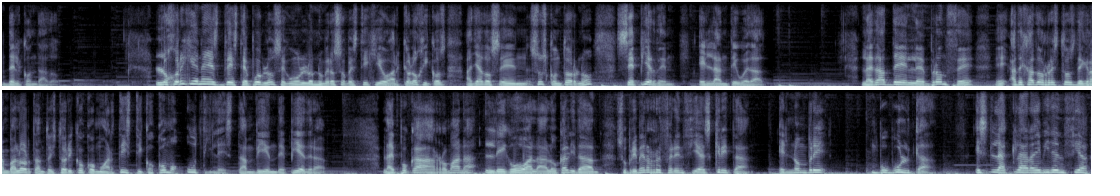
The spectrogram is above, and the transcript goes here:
del condado. Los orígenes de este pueblo, según los numerosos vestigios arqueológicos hallados en sus contornos, se pierden en la antigüedad. La edad del bronce eh, ha dejado restos de gran valor, tanto histórico como artístico, como útiles también de piedra. La época romana legó a la localidad su primera referencia escrita, el nombre Bubulca, es la clara evidencia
